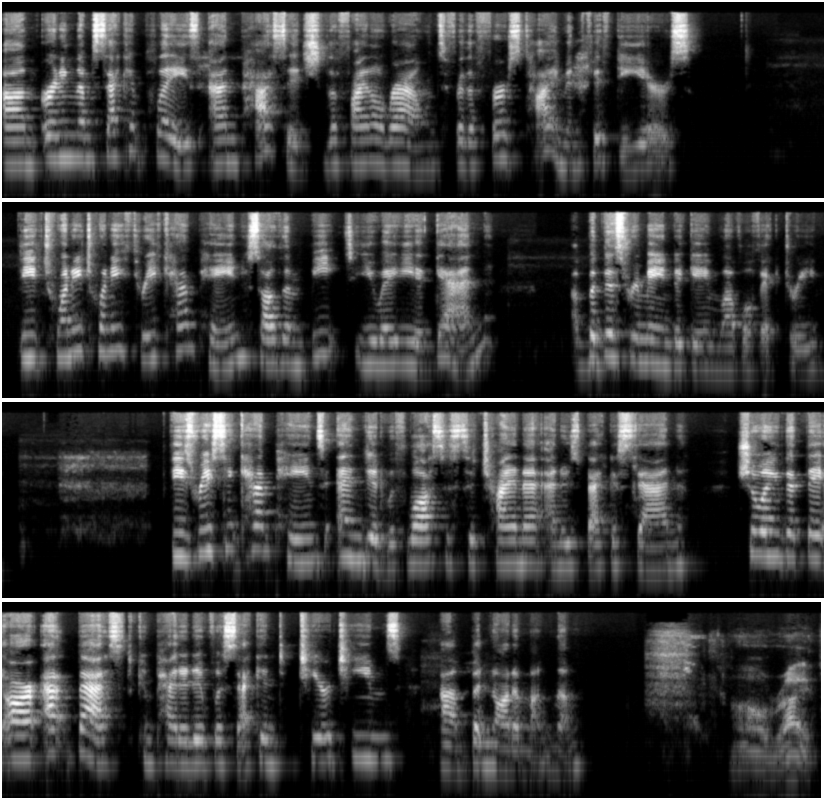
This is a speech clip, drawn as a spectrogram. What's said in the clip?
um, earning them second place and passage to the final rounds for the first time in 50 years. The 2023 campaign saw them beat UAE again, but this remained a game level victory. These recent campaigns ended with losses to China and Uzbekistan, showing that they are at best competitive with second tier teams, uh, but not among them. All right.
